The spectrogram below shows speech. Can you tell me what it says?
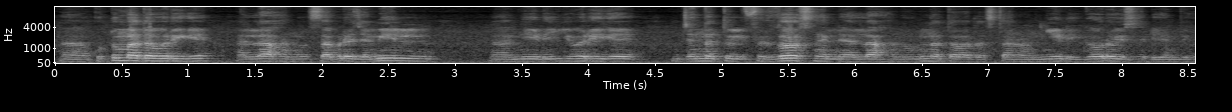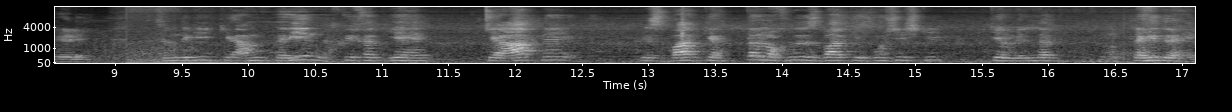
ಆ, ಕುಟುಂಬದವರಿಗೆ ಅಲ್ಲಾಹನು ಸಬ್ರ ಜಮೀಲ್ ಆ, ನೀಡಿ ಇವರಿಗೆ ಜನ್ನತುಲ್ ಫಿರ್ದೋಸ್ನಲ್ಲಿ ಅಲ್ಲಾಹನು ಉನ್ನತವಾದ ಸ್ಥಾನವನ್ನು ನೀಡಿ ಗೌರವಿಸಲಿ ಎಂದು ಹೇಳಿ ज़िंदगी की अहम तरीन हकीकत यह है कि आपने इस बात की हत्तल मखलूस इस बात की कोशिश की कि मिलत मुतहद रहे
